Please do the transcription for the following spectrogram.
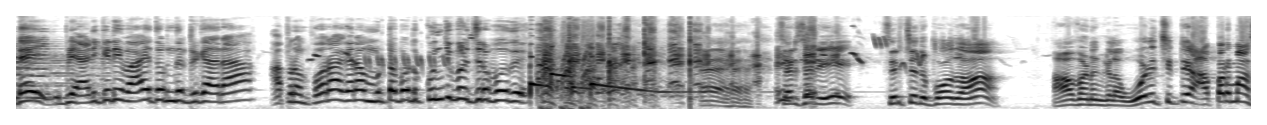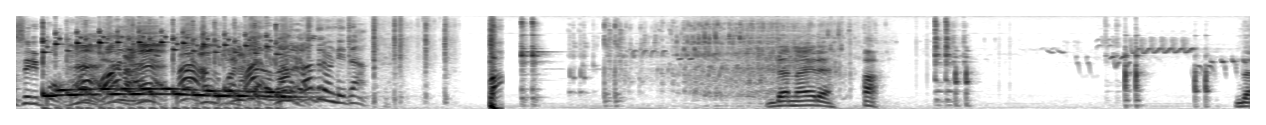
டேய் இப்படி அடிக்கடி வாயை திறந்துட்டு இருக்காரா அப்புறம் பொறாகரா முட்டை போட்டு குஞ்சு பொரிச்சிட போகுது. சரி சரி. சிரிச்சது போதும். அவனுங்களை ஒழிச்சிட்டு அப்புறமா சிரிப்போம். இந்த நாயர. ஆ. இந்த.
